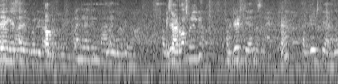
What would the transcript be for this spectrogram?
देंगे सर इनको कब? पंद्रह दिन बाद। पंद्रह दिन के बाद। पैसा एडवांस में ले लिया? अपडेट किया है ना सर। हैं? अपडेट किया है ना।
